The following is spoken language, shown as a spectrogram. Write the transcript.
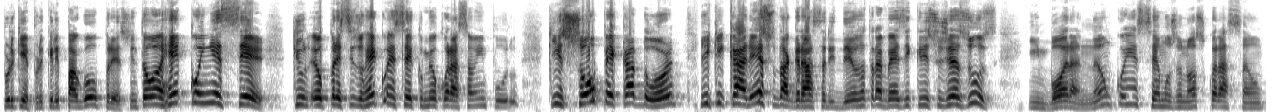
Por quê? Porque ele pagou o preço. Então, eu reconhecer que eu preciso reconhecer que o meu coração é impuro, que sou pecador e que careço da graça de Deus através de Cristo Jesus. embora não conhecemos o nosso coração,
